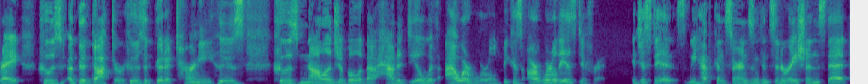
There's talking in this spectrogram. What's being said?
right who's a good doctor who's a good attorney who's who's knowledgeable about how to deal with our world because our world is different it just is. We have concerns and considerations that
